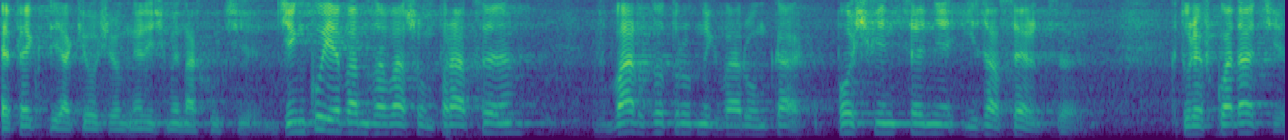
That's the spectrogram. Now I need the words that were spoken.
efekty, jakie osiągnęliśmy na hucie. Dziękuję Wam za Waszą pracę w bardzo trudnych warunkach, poświęcenie i za serce, które wkładacie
